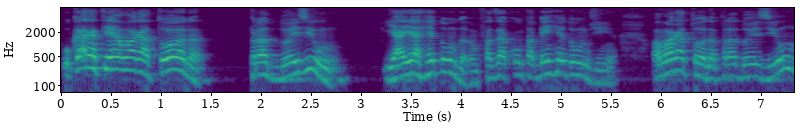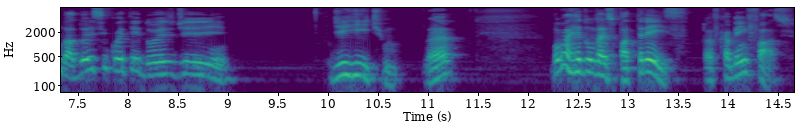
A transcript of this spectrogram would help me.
O cara tem a maratona para 2 e 1. Um, e aí arredondando, vamos fazer a conta bem redondinha. A maratona para 2 e 1 um dá 2,52 de, de ritmo, né? Vamos arredondar isso para 3, para ficar bem fácil.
